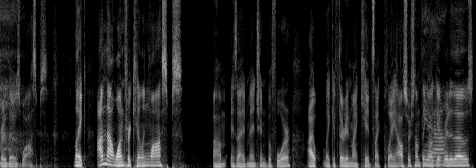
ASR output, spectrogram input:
for those wasps. Like I'm not one for killing wasps. Um, as I had mentioned before, I like if they're in my kids' like playhouse or something, I'll get rid of those.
